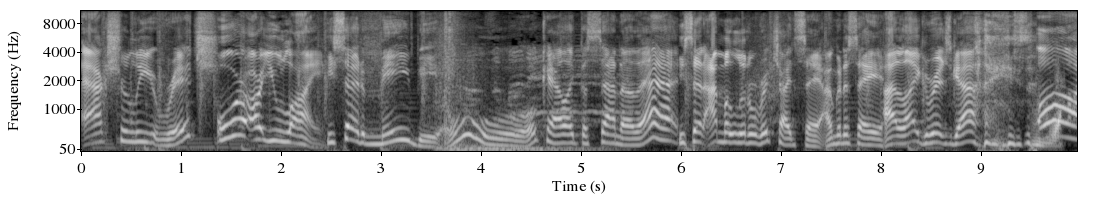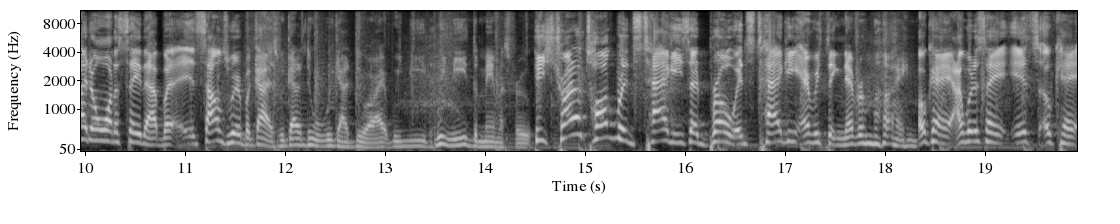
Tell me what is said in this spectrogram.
actually rich or are you lying? He said maybe. Oh, okay. I like the sound of that. He said I'm a little rich. I'd say. I'm gonna say I like rich guys. oh, I don't want to say that, but it sounds weird. But guys, we gotta do what we gotta do. All right, we need we need the mammoth fruit. He's trying to talk, but it's tagging. He said, bro, it's tagging everything. Never mind. Okay, I'm gonna say it's okay.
